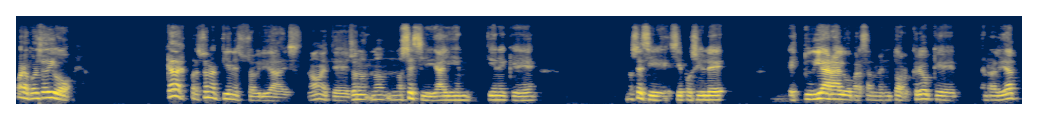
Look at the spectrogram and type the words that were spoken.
Bueno, por eso digo, cada persona tiene sus habilidades, ¿no? Este, yo no, sé si alguien tiene que, no sé si, si es posible estudiar algo para ser mentor. Creo que en realidad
